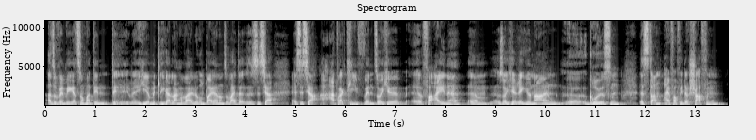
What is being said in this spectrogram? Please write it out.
Also wenn wir jetzt nochmal den, den hier mit Liga Langeweile und Bayern und so weiter, es ist ja, es ist ja attraktiv, wenn solche äh, Vereine, ähm, solche regionalen äh, Größen es dann einfach wieder schaffen,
